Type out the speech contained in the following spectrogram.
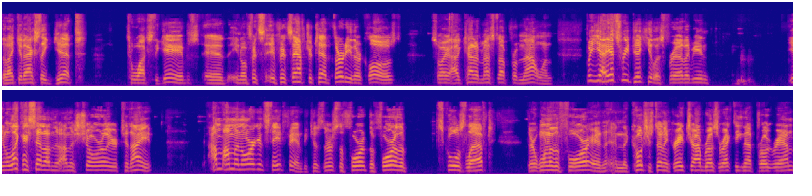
that I can actually get to watch the games. And, you know, if it's if it's after 1030, they're closed. So I, I kind of messed up from that one. But yeah, it's ridiculous, Fred. I mean, you know, like I said on the on the show earlier tonight, I'm I'm an Oregon State fan because there's the four the four of the schools left. They're one of the four, and and the coach has done a great job resurrecting that program.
